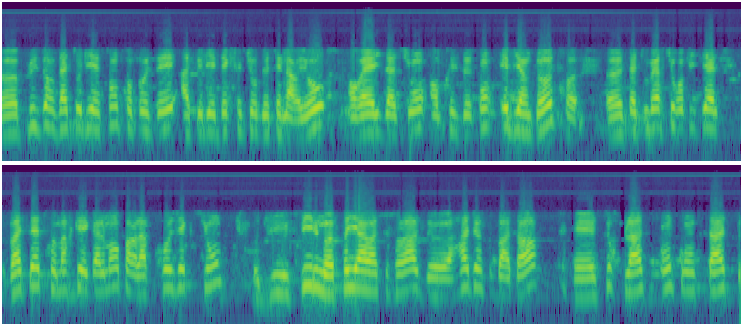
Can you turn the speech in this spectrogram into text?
euh, plusieurs ateliers sont proposés, ateliers d'écriture de scénario, en réalisation, en prise de son et bien d'autres. Euh, cette ouverture officielle va être marquée également par la projection du film Priya de Hajar Bata, et sur place, on constate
